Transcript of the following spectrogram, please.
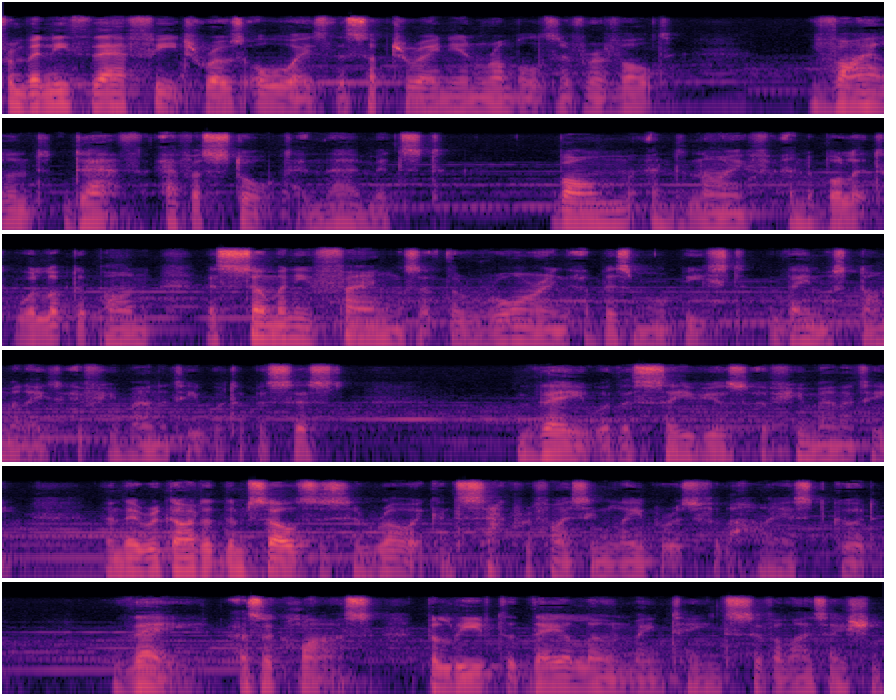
From beneath their feet rose always the subterranean rumbles of revolt. Violent death ever stalked in their midst. Bomb and knife and bullet were looked upon as so many fangs of the roaring abysmal beast they must dominate if humanity were to persist. They were the saviors of humanity, and they regarded themselves as heroic and sacrificing laborers for the highest good. They, as a class, believed that they alone maintained civilization.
